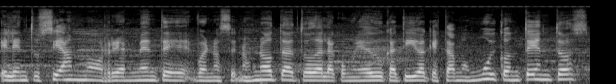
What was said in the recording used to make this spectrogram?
El entusiasmo realmente, bueno, se nos nota toda la comunidad educativa que estamos muy contentos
